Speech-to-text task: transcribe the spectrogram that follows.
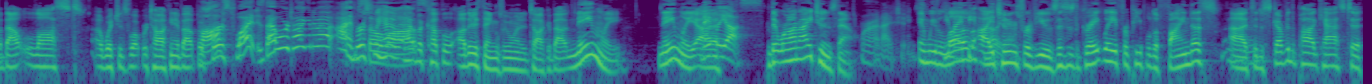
About Lost, uh, which is what we're talking about. But Lost? first, what is that? What we're talking about? I'm first so we have, have a couple other things we want to talk about, namely, namely, uh, Namely, us. that we're on iTunes now. We're on iTunes, And we You love iTunes reviews. This is a great way for people to find us, uh, Mm-hmm. to discover the podcast, to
